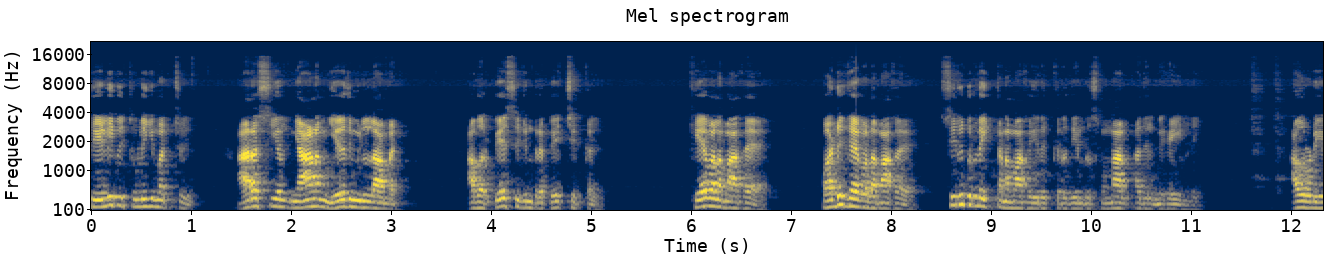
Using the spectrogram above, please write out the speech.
தெளிவு துளியுமற்று அரசியல் ஞானம் ஏதுமில்லாமல் அவர் பேசுகின்ற பேச்சுக்கள் கேவலமாக படுகேவலமாக சிறுபிள்ளைத்தனமாக இருக்கிறது என்று சொன்னால் அதில் மிக இல்லை அவருடைய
